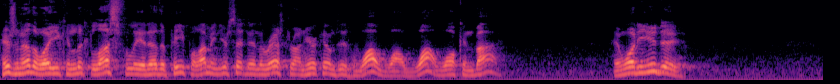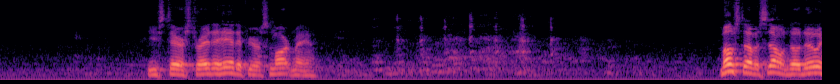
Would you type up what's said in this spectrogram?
Here's another way you can look lustfully at other people. I mean, you're sitting in the restaurant, here comes this wah, wah, wah walking by. And what do you do? You stare straight ahead if you're a smart man. Most of us don't, though, do we?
